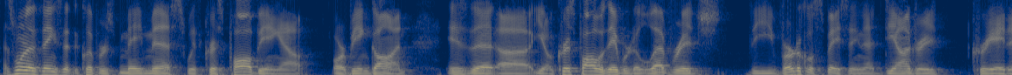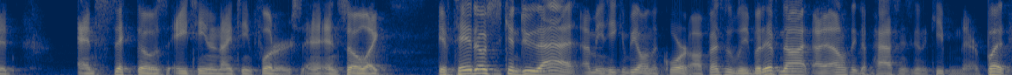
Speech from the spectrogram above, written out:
That's one of the things that the Clippers may miss with Chris Paul being out or being gone. Is that uh, you know Chris Paul was able to leverage the vertical spacing that DeAndre created and stick those 18 and 19 footers. And, and so, like, if Teodosic can do that, I mean, he can be on the court offensively. But if not, I, I don't think the passing is going to keep him there. But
